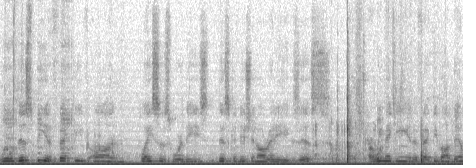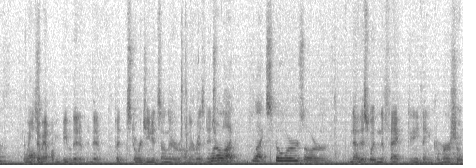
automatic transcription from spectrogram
will this be effective on places where these, this condition already exists? Are we making it effective on them? When you talk also? about people that have, that have put storage units on their, on their residential Well, lot? like, like stores or, No, this wouldn't affect anything in commercial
